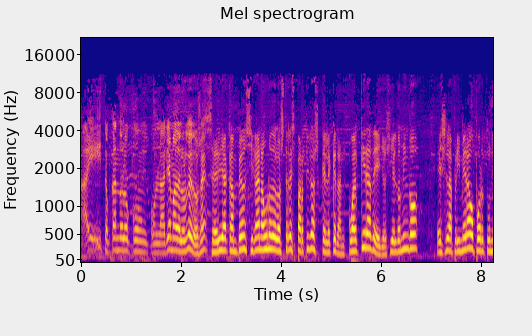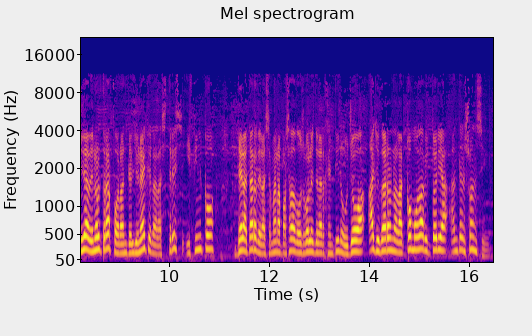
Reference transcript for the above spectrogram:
ahí tocándolo con, con la yema de los dedos, ¿eh? Sería campeón si gana uno de los tres partidos que le quedan, cualquiera de ellos. Y el domingo es la primera oportunidad en Old Trafford ante el United a las 3 y 5 de la tarde. La semana pasada, dos goles del argentino Ulloa ayudaron a la cómoda victoria ante el Swansea. Another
